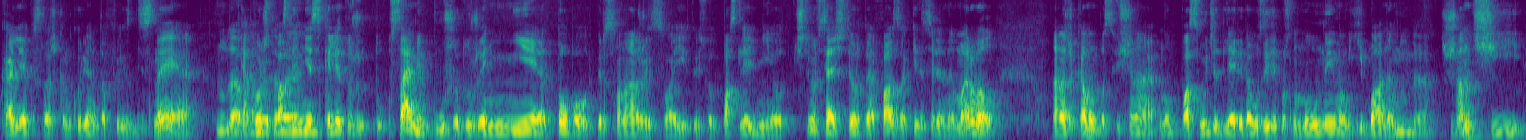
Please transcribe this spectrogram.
коллег слэш конкурентов из Диснея, ну да, которые что... последние несколько лет уже сами пушат уже не топовых персонажей своих. То есть вот последняя, вот вся четвертая фаза киновселенной Марвел, она же кому посвящена? Ну, по сути, для рядовых зрителей просто ноунеймам ебаным. Ну да. Шан-Чи,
